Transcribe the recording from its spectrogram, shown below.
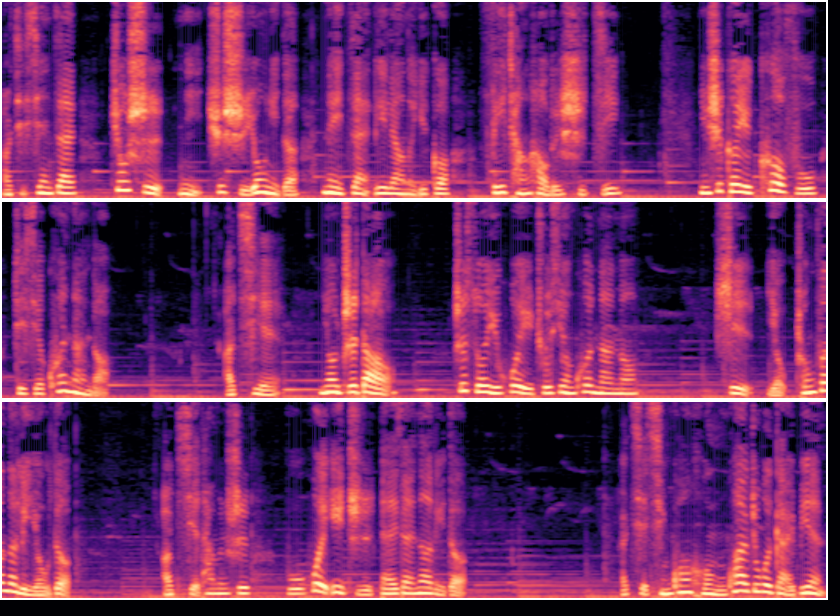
而且现在就是你去使用你的内在力量的一个非常好的时机。你是可以克服这些困难的，而且你要知道，之所以会出现困难呢，是有充分的理由的，而且他们是不会一直待在那里的，而且情况很快就会改变，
